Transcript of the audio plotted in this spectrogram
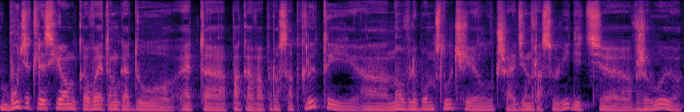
Будет ли съемка в этом году, это пока вопрос открытый, но в любом случае лучше один раз увидеть э, вживую,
